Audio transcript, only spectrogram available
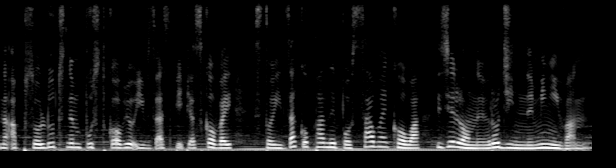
na absolutnym pustkowiu i w zaspie piaskowej, stoi zakopany po same koła zielony rodzinny minivan.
